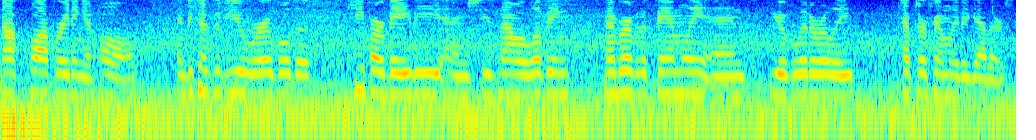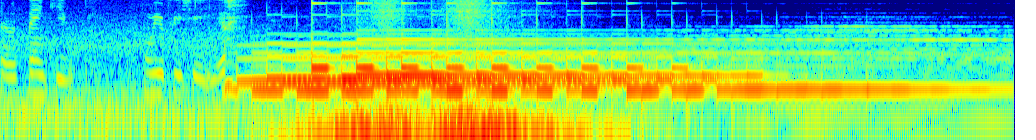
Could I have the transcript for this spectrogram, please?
Not cooperating at all. And because of you, we're able to keep our baby and she's now a loving member of the family and you have literally kept our family together. So thank you. We appreciate you.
